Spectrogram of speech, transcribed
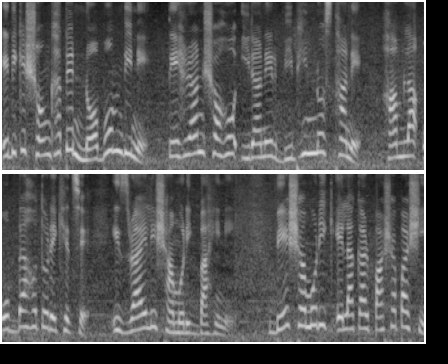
এদিকে সংঘাতের নবম দিনে তেহরান সহ ইরানের বিভিন্ন স্থানে হামলা অব্যাহত রেখেছে ইসরায়েলি সামরিক বাহিনী বেসামরিক এলাকার পাশাপাশি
